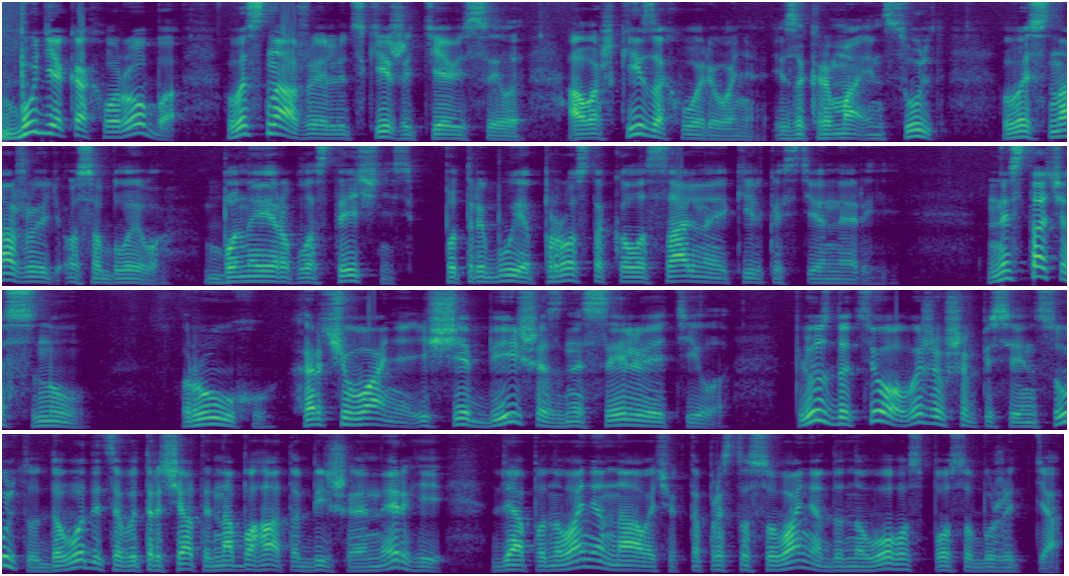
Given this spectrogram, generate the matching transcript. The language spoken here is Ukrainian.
Будь-яка хвороба виснажує людські життєві сили, а важкі захворювання, і, зокрема, інсульт, виснажують особливо, бо нейропластичність потребує просто колосальної кількості енергії. Нестача сну, руху, харчування і ще більше знесилює тіло. Плюс до цього вижившим після інсульту доводиться витрачати набагато більше енергії для опанування навичок та пристосування до нового способу життя.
